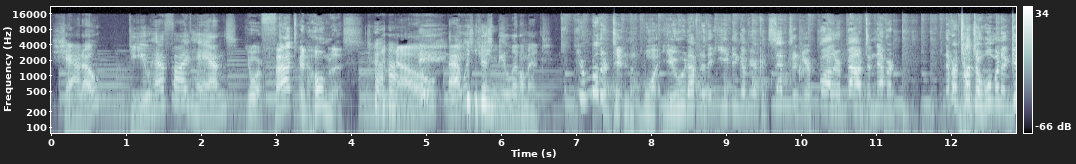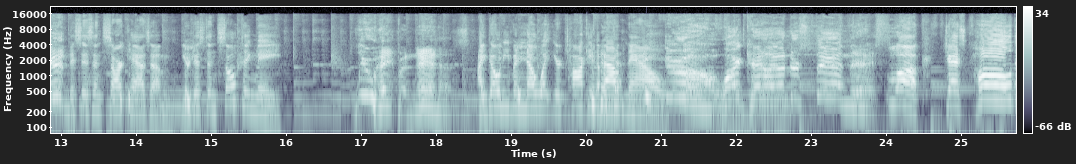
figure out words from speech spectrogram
Shadow, do you have five hands? You're fat and homeless. No, that was just belittlement. Your mother didn't want you, and after the evening of your conception, your father vowed to never, never touch a woman again. This isn't sarcasm. You're just insulting me. You hate bananas. I don't even know what you're talking about now. Ugh, why can't I understand this? Look, just hold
